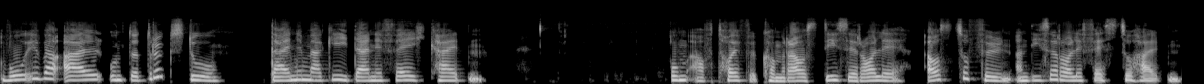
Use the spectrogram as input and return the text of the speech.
Wo überall unterdrückst du deine Magie, deine Fähigkeiten, um auf Teufel komm raus diese Rolle auszufüllen, an dieser Rolle festzuhalten?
